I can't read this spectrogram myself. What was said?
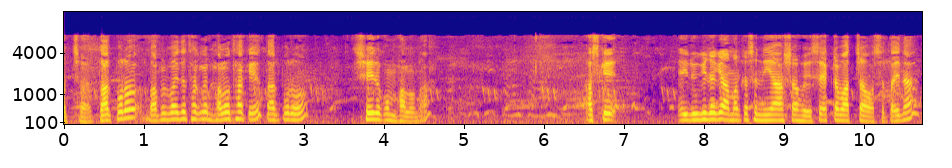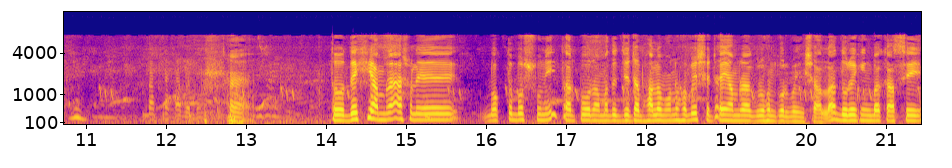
আচ্ছা তারপরও বাপের বাড়িতে থাকলে ভালো থাকে, তারপরও সেই রকম ভালো না। আজকে এই রুগীটাকে আমার কাছে নিয়ে আসা হয়েছে, একটা বাচ্চাও আছে, তাই না? হ্যাঁ। তো দেখি আমরা আসলে বক্তব্য শুনি, তারপর আমাদের যেটা ভালো মনে হবে সেটাই আমরা গ্রহণ করব ইনশাআল্লাহ। দূরে কিংবা কাছে,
